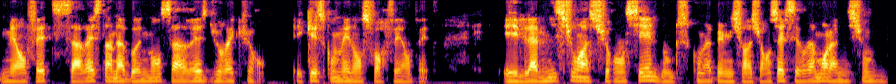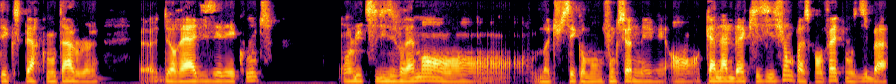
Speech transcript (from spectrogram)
mais en fait, ça reste un abonnement, ça reste du récurrent. Et qu'est-ce qu'on met dans ce forfait en fait? Et la mission assurantielle, donc ce qu'on appelle mission assurantielle, c'est vraiment la mission d'expert comptable euh, de réaliser les comptes. On l'utilise vraiment, en, bah, tu sais comment on fonctionne, mais en canal d'acquisition parce qu'en fait, on se dit bah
